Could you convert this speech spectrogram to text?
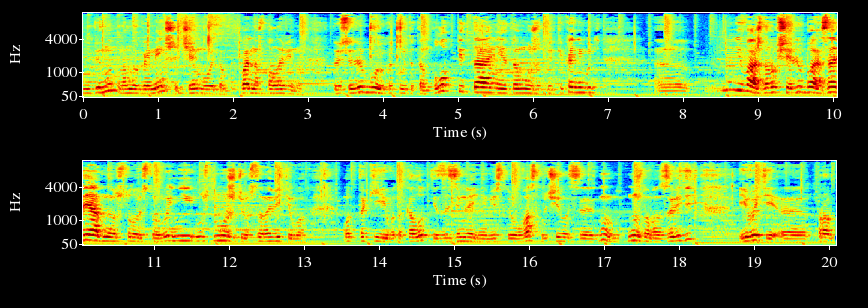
глубину, намного меньше, чем у этого, буквально в половину. То есть любую какую-то там блок питания, это может быть какая-нибудь ну, неважно, вообще любое зарядное устройство, вы не можете установить его вот такие вот околотки с заземлением, если у вас случилось, э, ну, нужно вас зарядить, и в эти, э, про...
